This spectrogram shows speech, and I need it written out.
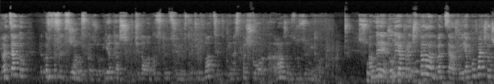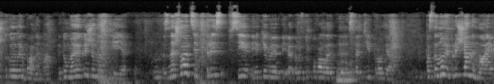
20 Конституцію. Слово скажу. Я теж читала Конституцію статтю 20 і не з першого разу зрозуміла. Суть, Але що коли я прочитала 20-ту, я побачила, що такого герба нема. І думаю, який же в нас діє. Знайшла ці три всі, які ви е, роздрукували е, Мгм. статті про герб. В постанові плюща немає,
